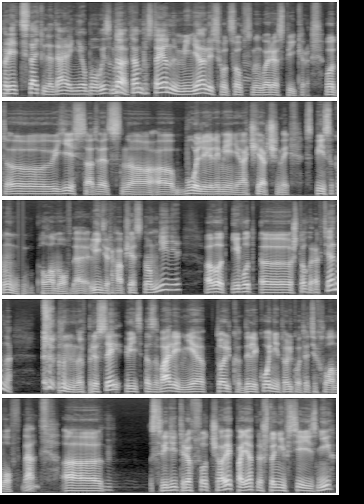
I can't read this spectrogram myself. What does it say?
председателя, да, и не было избран. Да, там постоянно менялись, вот, собственно говоря, спикеры. Вот э, есть, соответственно, э, более или менее очерченный список, ну, ломов, да, лидеров общественного мнения. А вот, и вот, э, что характерно, в Брюссель ведь звали не только, далеко не только вот этих ломов, да, а, среди 300 человек понятно, что не все из них,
